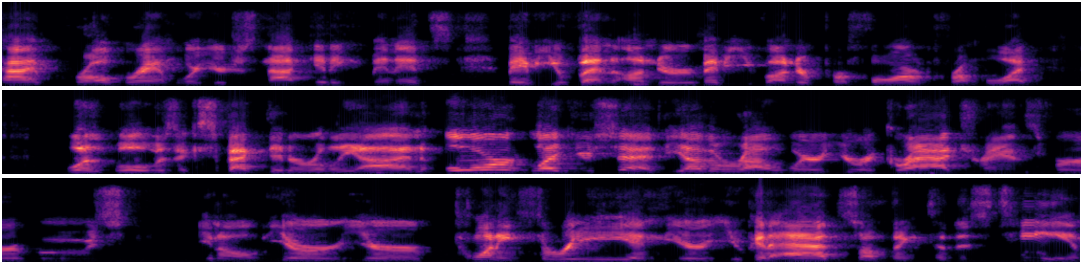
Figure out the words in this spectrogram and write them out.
time program where you're just not getting minutes. Maybe you've been under maybe you've underperformed from what what, what was expected early on, or like you said, the other route where you're a grad transfer who's you know you're you're 23 and you're you can add something to this team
